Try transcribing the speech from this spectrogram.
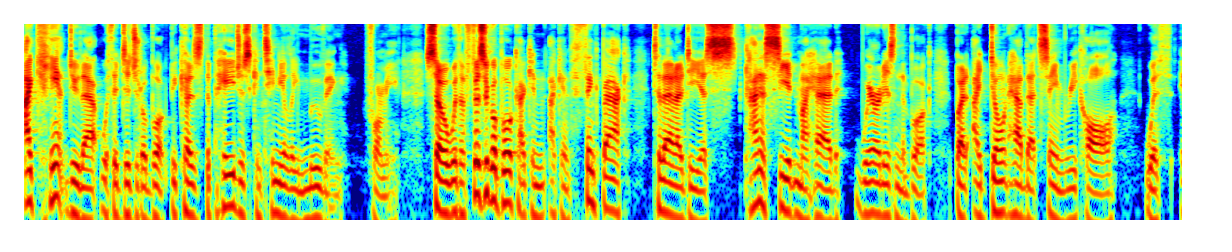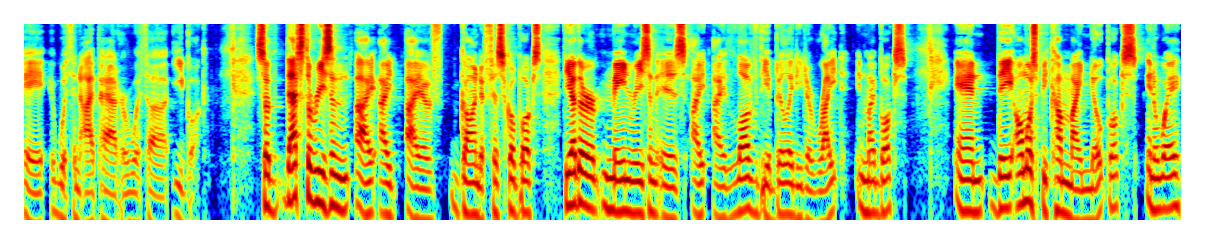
I can't do that with a digital book because the page is continually moving for me. So with a physical book, I can I can think back to that idea, kind of see it in my head where it is in the book, but I don't have that same recall with a with an iPad or with a ebook. So that's the reason I, I, I have gone to physical books. The other main reason is I, I love the ability to write in my books. and they almost become my notebooks in a way.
